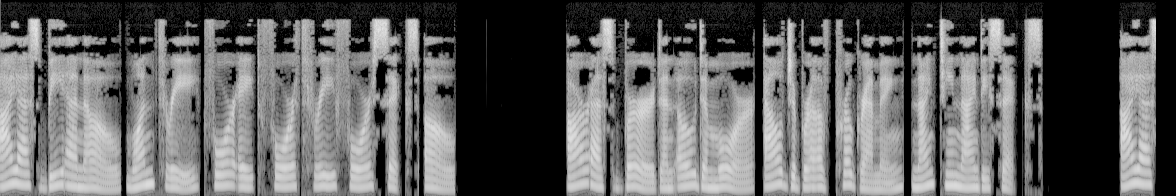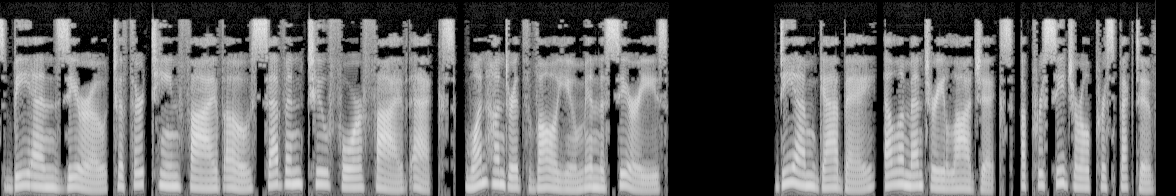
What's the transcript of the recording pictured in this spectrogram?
ISBN 0-13-484346-0. R. S. Bird and O. de Moor, Algebra of Programming, 1996. ISBN 0-13507245-X, 100th volume in the series D. M. Gabbay, Elementary Logics, A Procedural Perspective,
